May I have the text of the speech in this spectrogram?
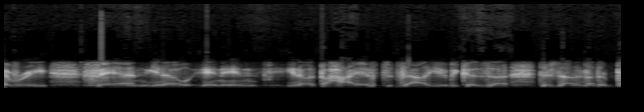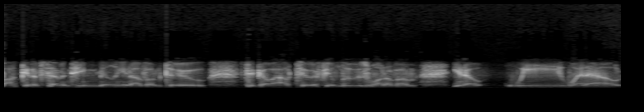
every fan, you know, in in you know at the highest value because uh, there's not another bucket of 17 million of them to to go out to if you lose one of them. You know, we went out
